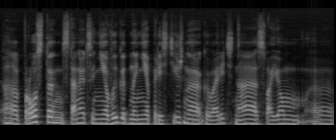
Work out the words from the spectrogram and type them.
э, просто становится невыгодно, непрестижно говорить на своем э,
